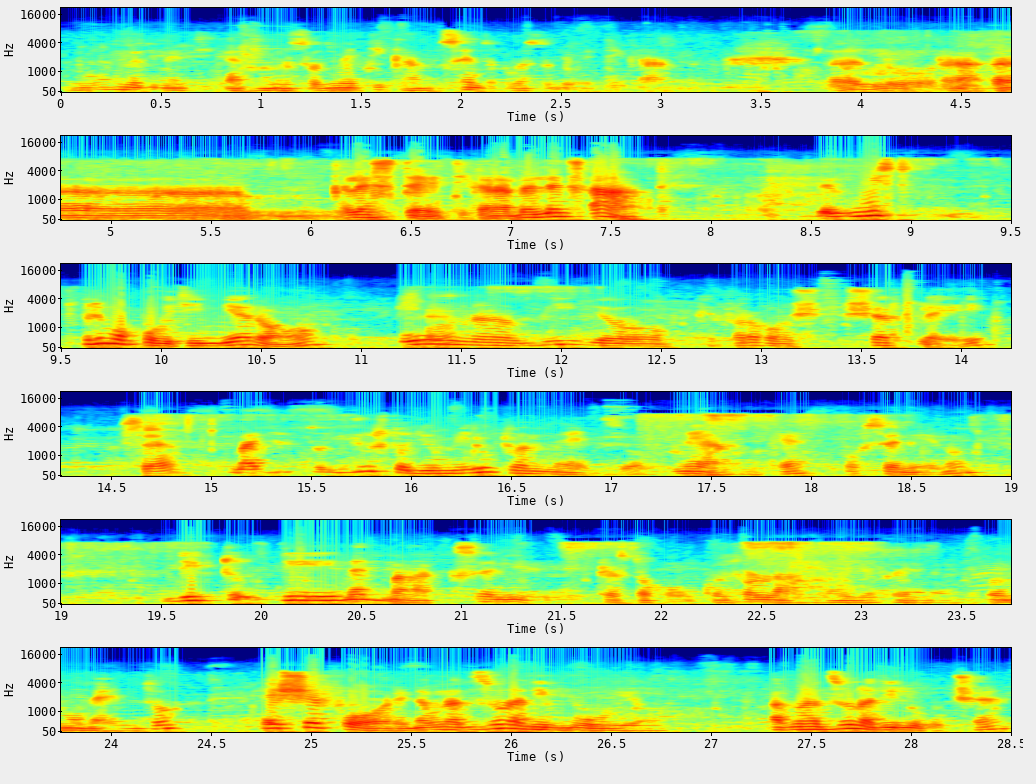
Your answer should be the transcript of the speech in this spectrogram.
non me lo dimenticare, non me lo sto dimenticando, sento come sto dimenticando. Allora, ehm, l'estetica, la bellezza. Ah, eh, mi prima o poi ti invierò un video farò con Sh- SharePlay, Sì? ma giusto, di un minuto e mezzo, neanche, forse meno, di, di Mad Max, eh, che sto con- controllando io chiaramente in quel momento, esce fuori da una zona di buio ad una zona di luce,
